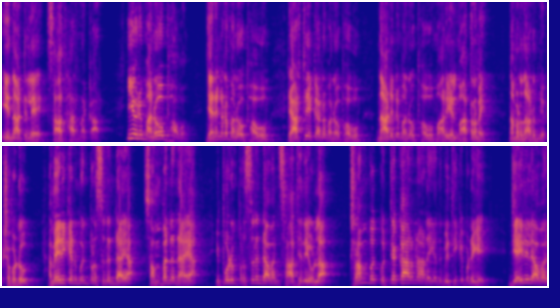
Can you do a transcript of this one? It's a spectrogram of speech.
ഈ നാട്ടിലെ സാധാരണക്കാർ. ഈ ഒരു മനോഭാവം ജനങ്ങളുടെ മനോഭാവവും രാഷ്ട്രീയക്കാരുടെ മനോഭാവവും നാടിന്റെ മനോഭാവവും മാറിയാൽ മാത്രമേ നമ്മുടെ നാടും രക്ഷപ്പെടൂ. അമേരിക്കൻ മുൻ പ്രസിഡന്റായ സമ്പന്നനായ ഇപ്പോഴും പ്രസിഡന്റ് ആവാൻ സാധ്യതയുള്ള ട്രംപ് കുറ്റക്കാരനാണ് എന്ന് വിധിക്കപ്പെടുകയും ജയിലിലാവാൻ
